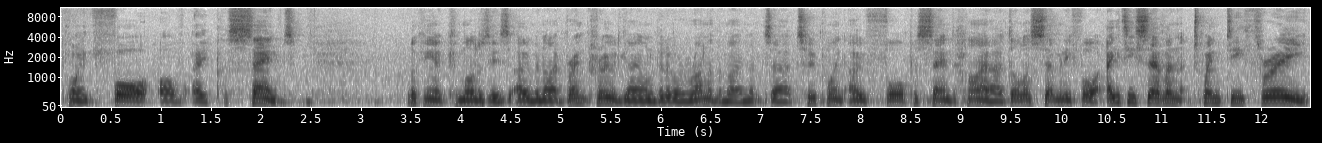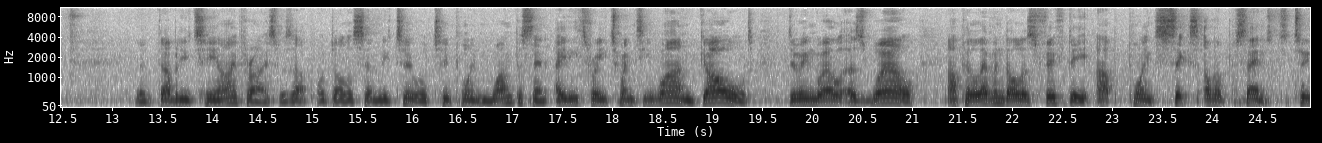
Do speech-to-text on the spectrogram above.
0.4 of a percent. Looking at commodities overnight, Brent crude going on a bit of a run at the moment, uh, 2.04% higher, $1.74, 87.23. The WTI price was up or $1.72 or 2.1%, 83.21. Gold doing well as well, up $11.50, up 0.6 of a percent to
